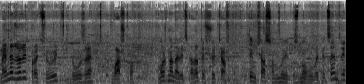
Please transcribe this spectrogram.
Менеджери працюють дуже важко. Можна навіть сказати, що тяжко. Тим часом ми знову в епіцентрі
